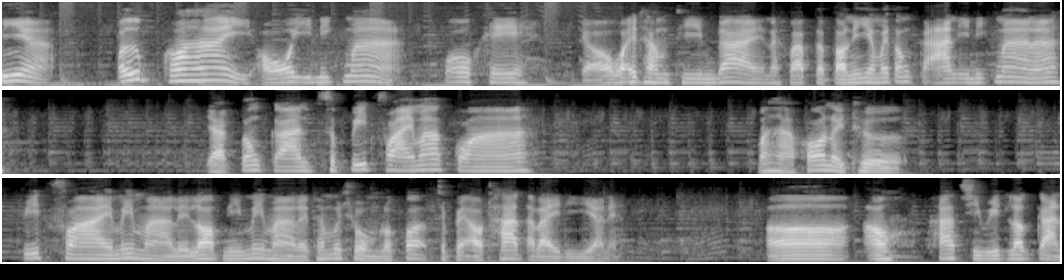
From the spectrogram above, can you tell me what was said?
เนี่ยปึ๊บเขาให้อ๋ออินิกมาโอเค เดี๋ยวเอาไว้ทำทีมได้นะครับ แต่ตอนนี้ยังไม่ต้องการอินิกมานะ อยากต้องการสปีดไฟมากกว่า มาหาพ่อหน่อยเถอะฟีดไฟไม่มาเลยรอบนี้ไม่มาเลยท่านผู้ชม แล้วก็จะไปเอาธาตุอะไรดีอะเนี่ยเออเอาธาตุชีวิตแล้วกัน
